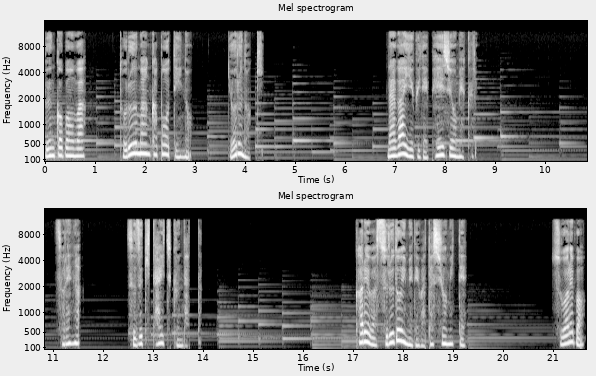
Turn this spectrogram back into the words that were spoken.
文庫本はトルーマン・カポーティの夜の木。長い指でページをめくる。それが鈴木太一くんだった。彼は鋭い目で私を見て、座れば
